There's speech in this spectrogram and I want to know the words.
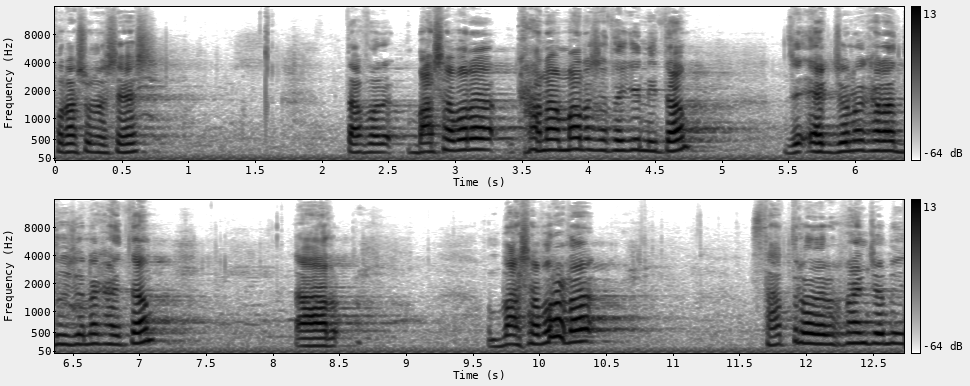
পড়াশোনা শেষ। তারপরে বাসা ভাড়া খানা মারাসা থেকে নিতাম, যে একজনে খানা দুইজনে খাইতাম। আর বাসা ভাড়াটা ছাত্রদের পাঞ্জাবি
